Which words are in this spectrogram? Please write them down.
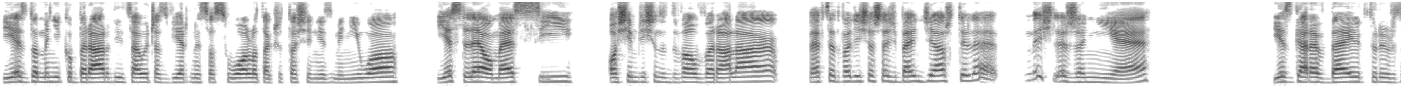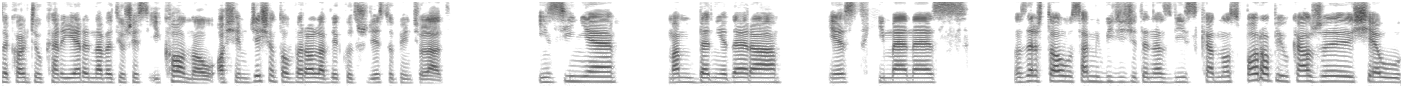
Jest Domenico Berardi, cały czas wierny Sassuolo, także to się nie zmieniło. Jest Leo Messi, 82 overalla. W FC26 będzie aż tyle? Myślę, że nie. Jest Gareth Bale, który już zakończył karierę, nawet już jest ikoną. 80 overalla w wieku 35 lat. Insigne, mamy Ben Yedera, jest Jimenez. No zresztą sami widzicie te nazwiska. No sporo piłkarzy się,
